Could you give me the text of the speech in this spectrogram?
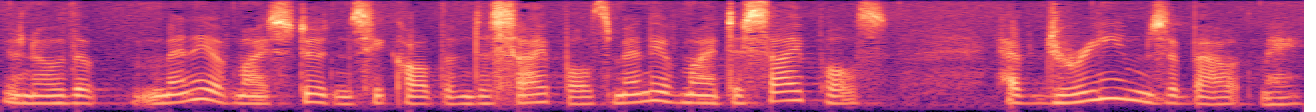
you know, the, many of my students, he called them disciples, many of my disciples have dreams about me.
